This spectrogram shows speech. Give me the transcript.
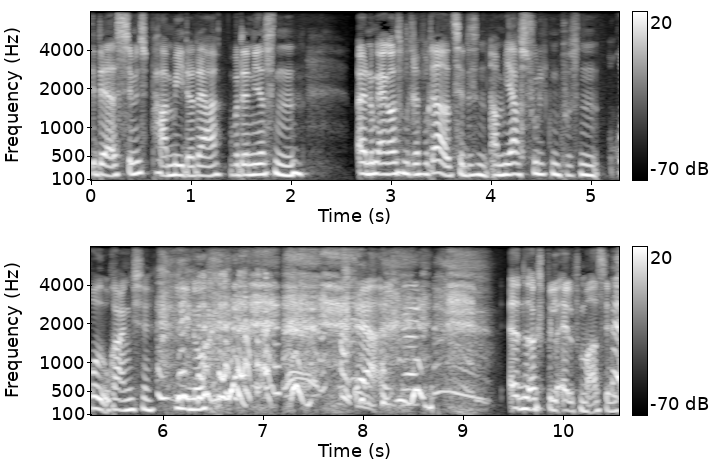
det der Sims-parameter der, hvordan jeg sådan, og jeg nogle gange også sådan refereret til det sådan, om jeg er sulten på sådan rød-orange lige nu. ja. Jeg har nok spillet alt for meget Sims.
